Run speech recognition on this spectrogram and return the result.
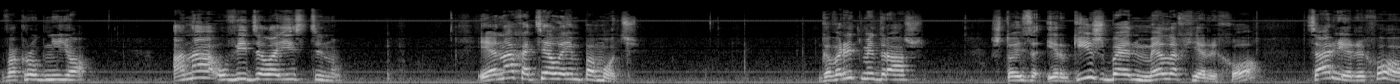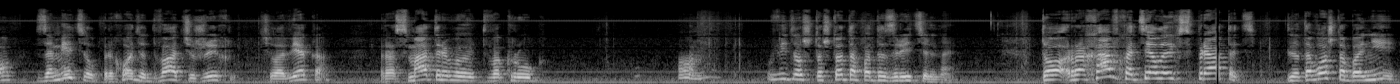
вокруг нее. Она увидела истину. И она хотела им помочь. Говорит Мидраш, что из Иргиш бен Мелах Ерехо, царь Ерехо заметил, приходят два чужих человека, рассматривают вокруг. Он увидел, что что-то подозрительное – то Рахав хотела их спрятать для того, чтобы они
